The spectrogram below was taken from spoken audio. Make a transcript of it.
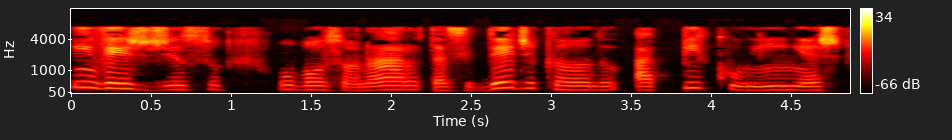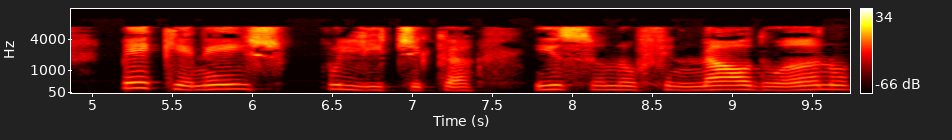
Em vez disso, o Bolsonaro está se dedicando a picuinhas, pequenez política. Isso no final do ano,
